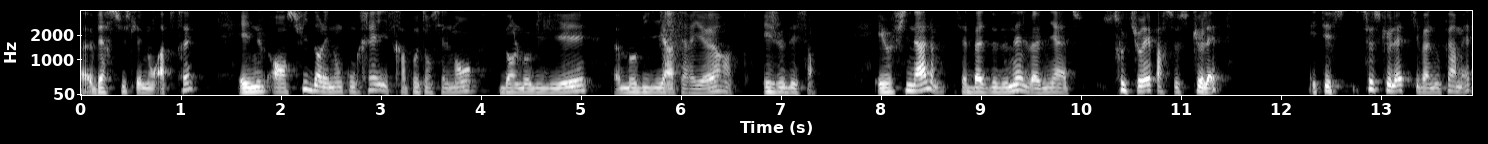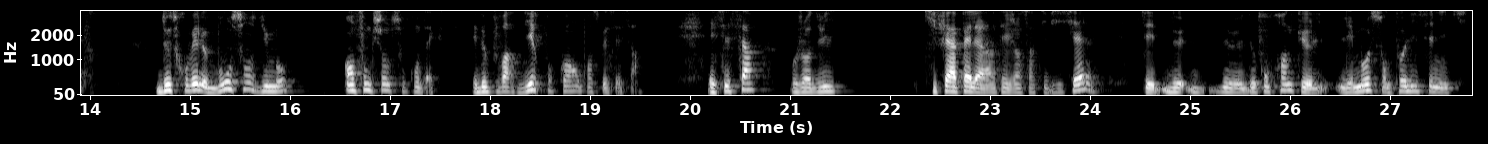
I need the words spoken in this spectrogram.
euh, versus les noms abstraits. Et ensuite, dans les noms concrets, il sera potentiellement dans le mobilier, euh, mobilier intérieur, et je descends. Et au final, cette base de données, elle va venir être structurée par ce squelette. Et c'est ce squelette qui va nous permettre de trouver le bon sens du mot en fonction de son contexte et de pouvoir dire pourquoi on pense que c'est ça. Et c'est ça, aujourd'hui, qui fait appel à l'intelligence artificielle, c'est de, comprendre que les mots sont polysémiques.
